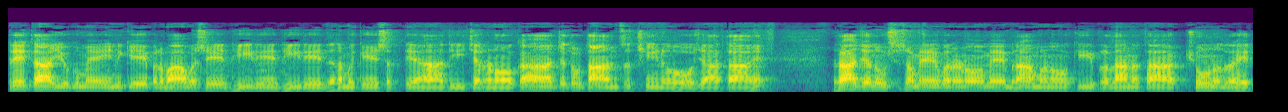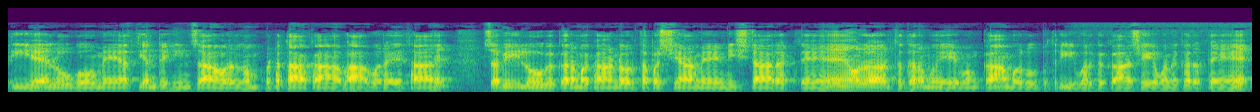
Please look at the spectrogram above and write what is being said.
त्रेता युग में इनके प्रभाव से धीरे धीरे धर्म के सत्य आदि चरणों का चतुर्थांश क्षीण हो जाता है। राजन उस समय वर्णों में ब्राह्मणों की प्रधानता क्षुण रहती है। लोगों में अत्यंत हिंसा और लंपटता का भाव रहता है। सभी लोग कर्मकांड और तपस्या में निष्ठा रखते हैं और अर्थ, धर्म एवं काम रूप त्रिवर्ग का सेवन करते हैं।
